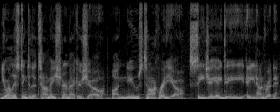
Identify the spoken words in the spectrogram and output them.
You're listening to the Tommy Schnurmacher Show on News Talk Radio, CJAD 800.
